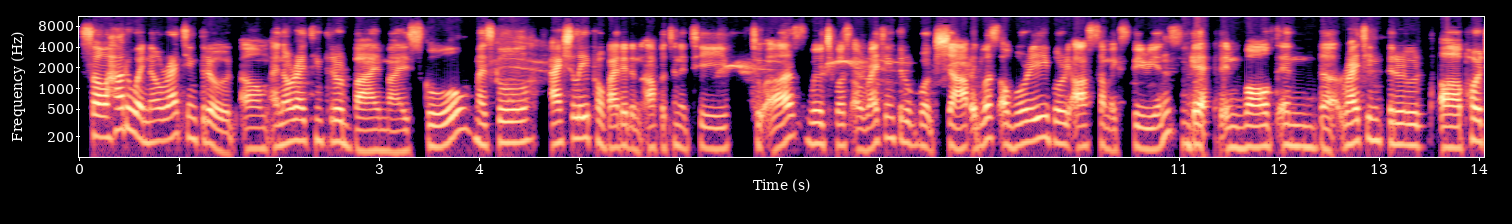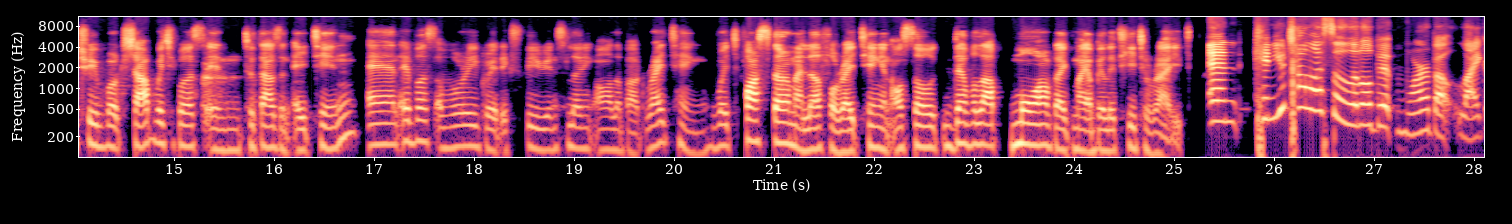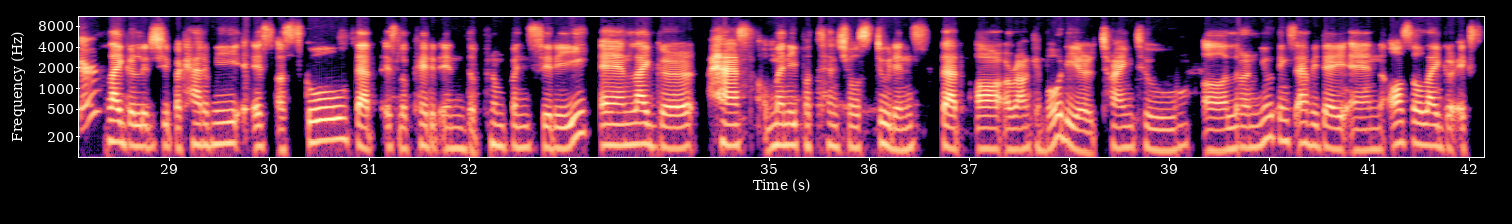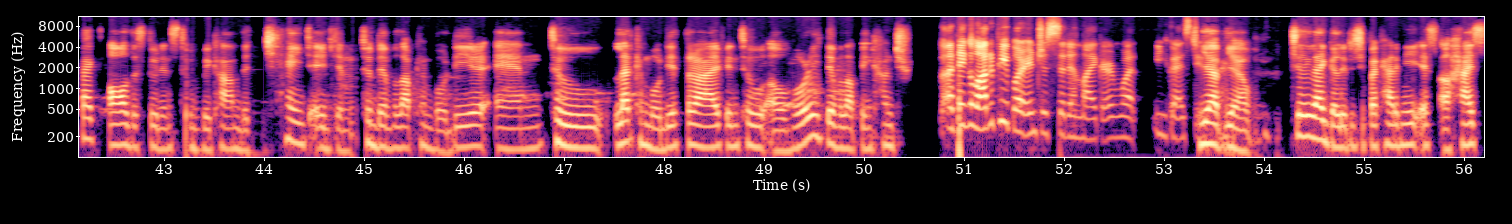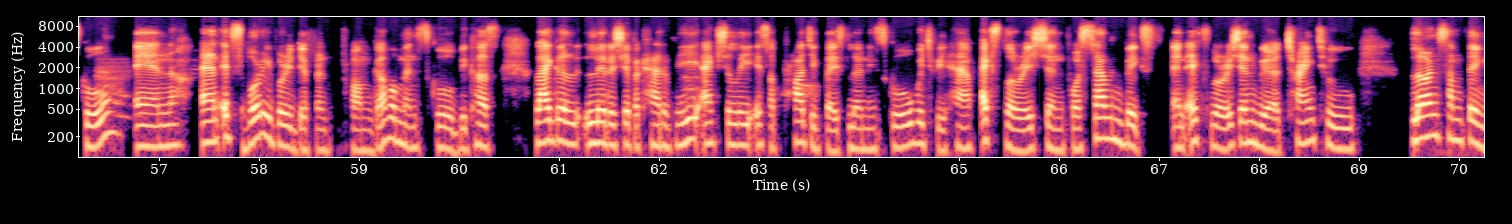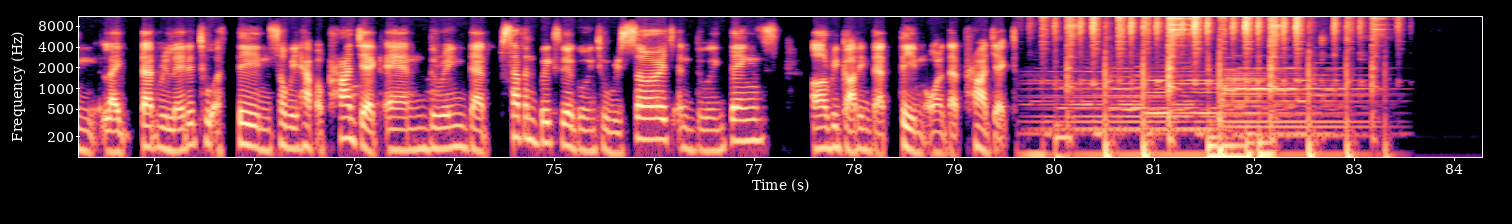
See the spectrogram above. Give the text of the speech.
So how do I know writing through? Um, I know writing through by my school. My school actually provided an opportunity to us, which was a writing through workshop. It was a very, very awesome experience. To get involved in the writing through uh, poetry workshop, which was in 2018. And it was a very great experience learning all about writing, which fostered my love for writing and also developed more of like my ability to write. And can you tell us a little bit more about Liger? Liger Leadership Academy is a school that is located in the Phnom Penh city, and Liger has many potential students that are around Cambodia trying to uh, learn new things every day. And also like expect all the students to become the change agent to develop Cambodia and to let Cambodia thrive into a very developing country. I think a lot of people are interested in Liger and what you guys do. Yeah, yeah. Actually, Liger Leadership Academy is a high school, and and it's very very different from government school because Liger Leadership Academy actually is a project-based learning school, which we have exploration for seven weeks. And exploration, we are trying to learn something like that related to a theme. So we have a project, and during that seven weeks, we are going to research and doing things uh, regarding that theme or that project.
